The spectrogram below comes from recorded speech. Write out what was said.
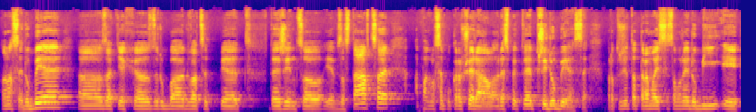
Ona se dobije uh, za těch uh, zhruba 25 vteřin, co je v zastávce a pak vlastně pokračuje dál, respektive přidobije se, protože ta tramvaj se samozřejmě dobíjí i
